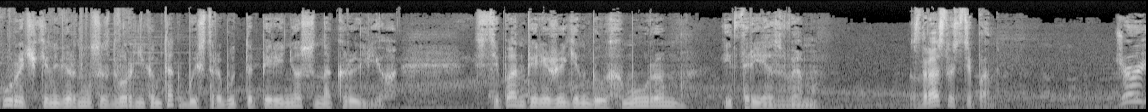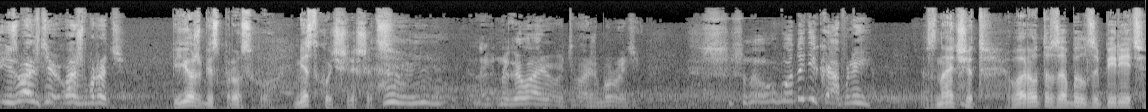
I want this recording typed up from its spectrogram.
Курочкин вернулся с дворником так быстро, будто перенес на крыльях. Степан Пережигин был хмурым и трезвым. Здравствуй, Степан. Что, извольте, ваш бродь? Пьешь без просуху. Место хочешь лишиться? Наговаривают, ваш бродь. С Нового года ни капли. Значит, ворота забыл запереть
